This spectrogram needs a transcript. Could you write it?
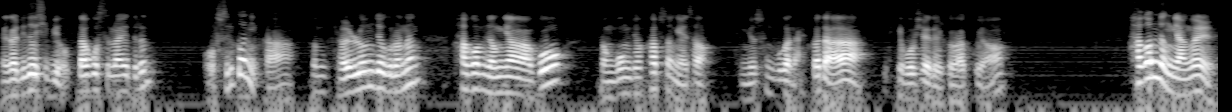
내가 리더십이 없다고 쓸 아이들은 없을 거니까. 그럼 결론적으로는 학업 역량하고 전공적 합성에서 중요 승부가 날 거다. 이렇게 보셔야 될 것 같고요. 학업 역량을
